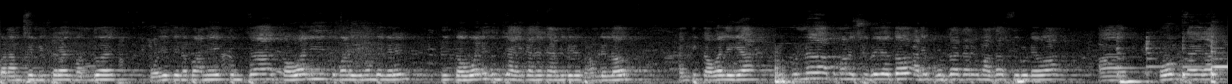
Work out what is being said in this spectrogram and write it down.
पण आमचे मित्र आहेत बंधू आहेत मोजे चिन्हपा आम्ही एक तुमचा कव्वाली तुम्हाला विनंती करेन ती कव्वाली तुमच्या ऐकायसाठी आम्ही तिकडे थांबलेलो आहोत. आणि ती कव्वाली घ्या. पुन्हा तुम्हाला शुभेच्छा देतो आणि पुढचा कार्यक्रम असा सुरू ठेवा. ओम साईराम.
